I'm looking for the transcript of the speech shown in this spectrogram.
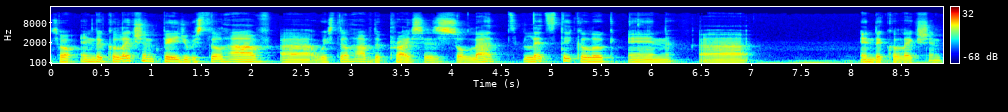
So in the collection page we still have uh, we still have the prices. So let let's take a look in uh, in the collection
